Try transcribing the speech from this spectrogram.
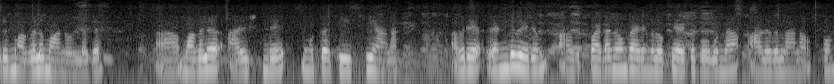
ഒരു മകളുമാണുള്ളത്. മകൾ ആയുഷിന്റെ മൂത്ത ചേച്ചിയാണ്. അവർ രണ്ടുപേരും പഠനവും കാര്യങ്ങളും ഒക്കെ ആയിട്ട് പോകുന്ന ആളുകളാണ്. അപ്പം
